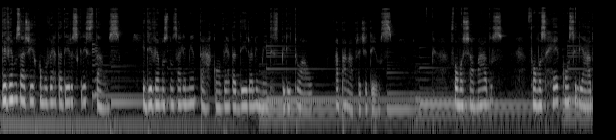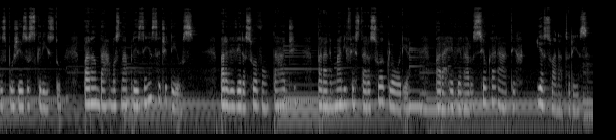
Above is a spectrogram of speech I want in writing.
Devemos agir como verdadeiros cristãos e devemos nos alimentar com o verdadeiro alimento espiritual, a palavra de Deus. Fomos chamados fomos reconciliados por Jesus Cristo para andarmos na presença de Deus, para viver a Sua vontade, para manifestar a Sua glória, para revelar o seu caráter e a sua natureza.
